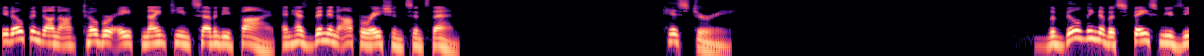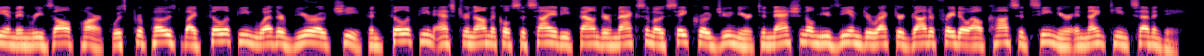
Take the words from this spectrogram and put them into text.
It opened on October 8, 1975, and has been in operation since then. History The building of a space museum in Rizal Park was proposed by Philippine Weather Bureau Chief and Philippine Astronomical Society founder Maximo Sacro Jr. to National Museum Director Godofredo Alcasid Sr. in 1970.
